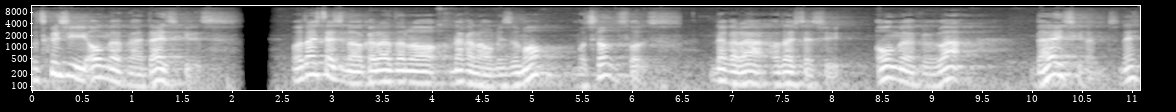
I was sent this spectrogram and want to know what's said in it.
美しい音楽が大好きです。私たちの体の中の水ももちろんそうです。だから私たち音楽は大好きなんですね。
